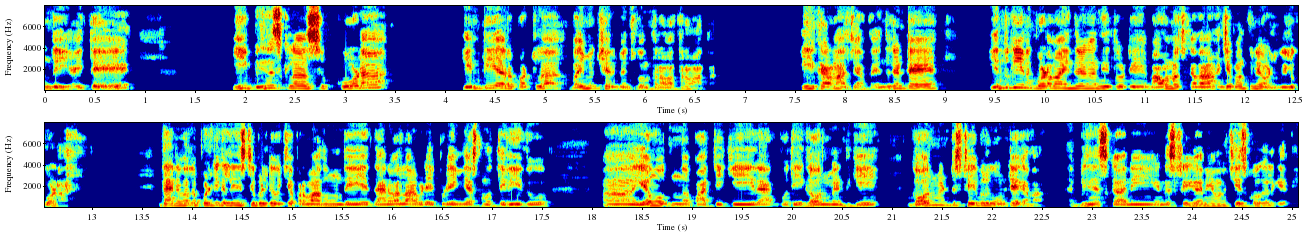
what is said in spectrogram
ఉంది. అయితే ఈ బిజినెస్ క్లాస్ కూడా ఎన్టీఆర్ పట్ల వైముఖ్యాన్ని పెంచుకున్న తర్వాత తర్వాత ఈ కారణాల చేత. ఎందుకంటే ఎందుకు ఈయన గొడవ ఇందిరాగాంధీ తోటి బాగుండొచ్చు కదా అని చెప్పి అనుకునేవాళ్ళు వీళ్ళు కూడా. దానివల్ల పొలిటికల్ ఇన్స్టెబిలిటీ వచ్చే ప్రమాదం ఉంది. దానివల్ల ఆవిడ ఎప్పుడు ఏం చేస్తుందో తెలియదు ఆ, ఏమవుతుందో పార్టీకి లేకపోతే ఈ గవర్నమెంట్కి గవర్నమెంట్ స్టేబుల్గా ఉంటే కదా బిజినెస్ కానీ ఇండస్ట్రీ కానీ ఏమైనా చేసుకోగలిగేది.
